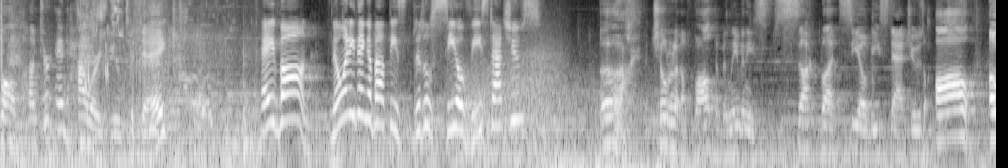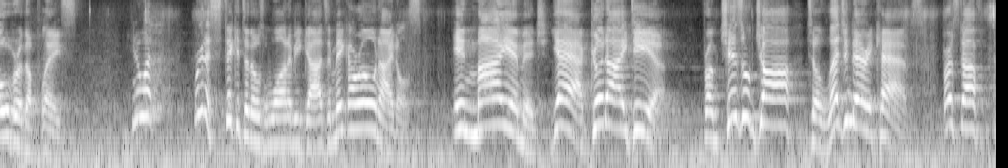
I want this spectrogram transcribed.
Vault Hunter, and how are you today? Hey, Vaughn, know anything about these little COV statues? Ugh, the children of the Vault have been leaving these suck butt COV statues all over the place. You know what? We're gonna stick it to those wannabe gods and make our own idols. In my image. Yeah, good idea. From chiseled jaw to legendary calves. First off,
